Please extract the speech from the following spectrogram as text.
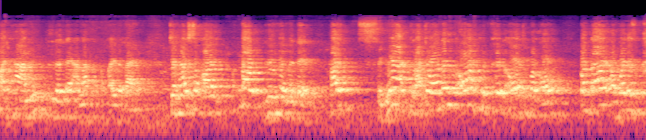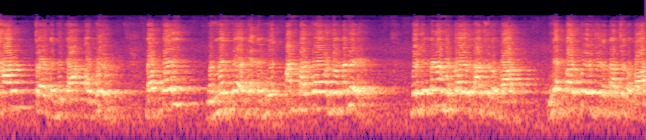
បញ្ហានោះគឺនៅតែអនាគតតែដែរចឹងហើយសូមឲ្យដោតរឿងនេះមែនទេហើយសញ្ញាចរាចរណ៍នឹងល្អគឺឃើញល្អជាល្អប៉ុន្តែអ្វីដែលសំខាន់ត្រូវតែមានការអប់រំដើម្បី មិនមែនតែអ្នកដែលមានបាត់បើកពរយន្តទេបើយើងថាម៉ូតូតាមជនបទអ្នកបើកពរយន្តតាមជនបទ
